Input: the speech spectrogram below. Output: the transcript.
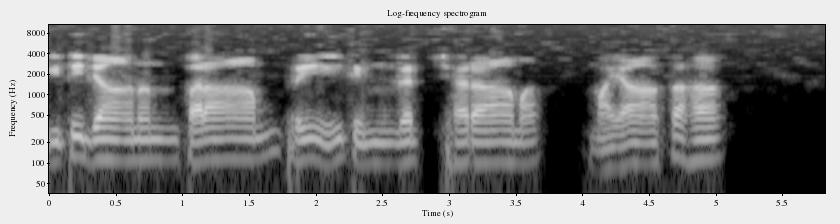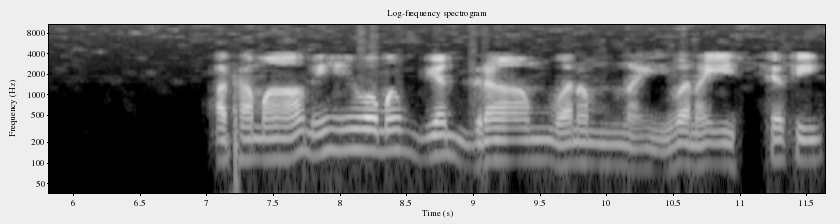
इति जानन् पराम् प्रीतिम् गच्छ राम मया सह। अथ मामेवमव्यग्राम् वनम् नैव नयिष्यसि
